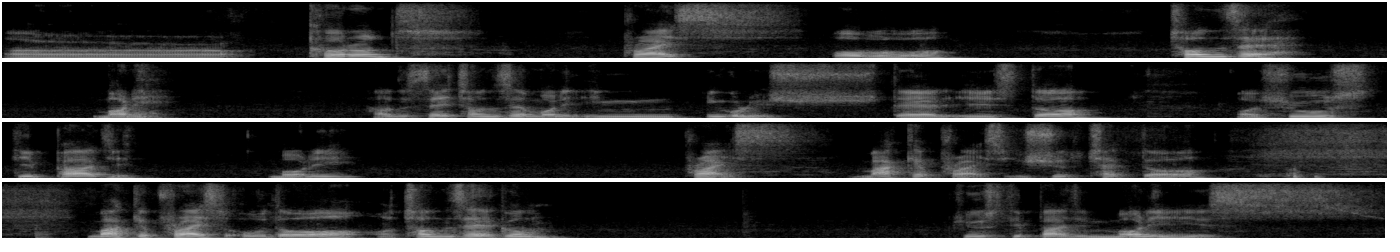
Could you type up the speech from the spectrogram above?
uh, current price of 전세 money. How to say 전세 money in English? That is the uh, huge deposit money price, market price. You should check the market price of the uh, 전세금, huge deposit monies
